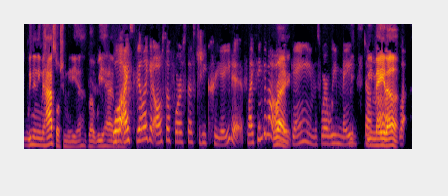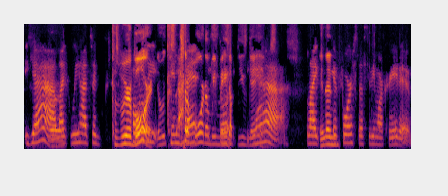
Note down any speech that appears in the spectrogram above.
we didn't even have social media but we had well like, i feel like it also forced us to be creative like think about right. all the games where we made we, stuff we made up, up. yeah or, like we had to because we were totally bored because out of boredom we made up these games yeah like and then it forced us to be more creative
